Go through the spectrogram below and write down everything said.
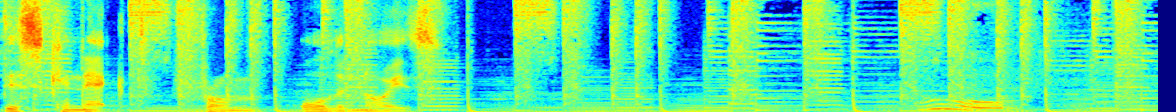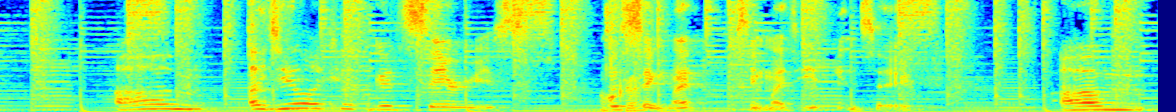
disconnect from all the noise? Ooh. Um, I do like a good series to Okay. sink my sink my teeth into. Um,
